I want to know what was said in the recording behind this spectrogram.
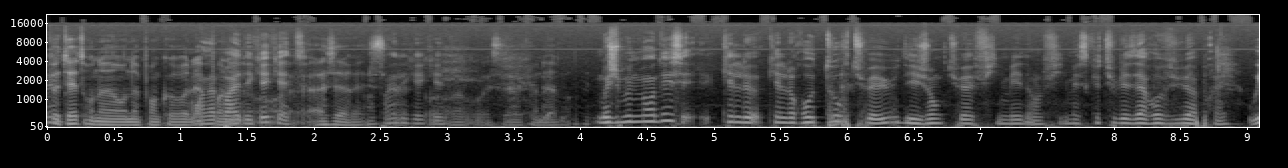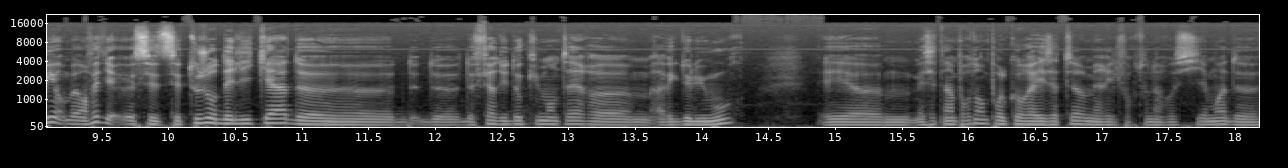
peut-être, on n'a on pas encore. On a parlé des caquettes. Ah, c'est vrai. On a des caquettes. Moi, je me demandais quel, quel retour tu as eu des gens que tu as filmés dans le film? Est-ce que tu les as revus après? Oui, en- bah, en fait, c'est toujours délicat de, de, de- de faire du documentaire euh, avec de l'humour. Et, euh, mais c'était important pour le co-réalisateur Meryl Fortuner aussi et moi de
